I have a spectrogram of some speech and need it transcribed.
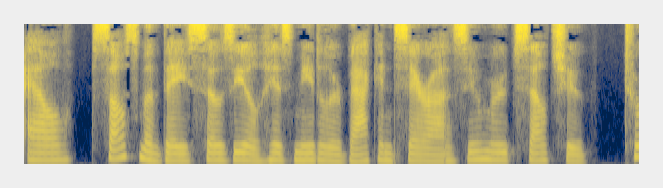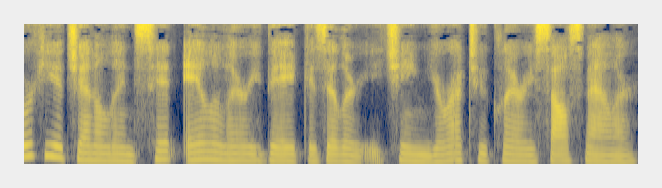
L. Salsma ve Sozil his Miedler Bakken Zehra Zümrüt Selçuk, Turkiye Genelin Sit Ailaleri ve Gaziler için Yoratukleri Salsmaler,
